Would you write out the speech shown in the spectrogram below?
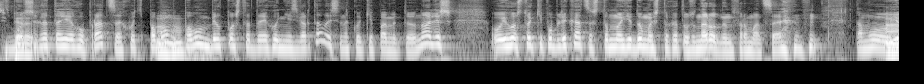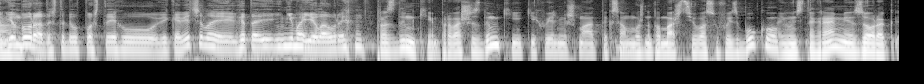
цяпер... гэта яго праца хоць по-моему uh -huh. по-моему белпошта да яго не звярталася наколькі памятаю но лишь у яго стокі публікацыі што многі думаюць што гэта уже народная інфармацыя таму ён быў рады што белпошта яго векавечыла гэта не мае лаўры пра здымкі пра ваш ваши здымкі якіх вельмі шмат таксама можна пабачыць у вас у фейсбуку і ў нстаграме зорак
